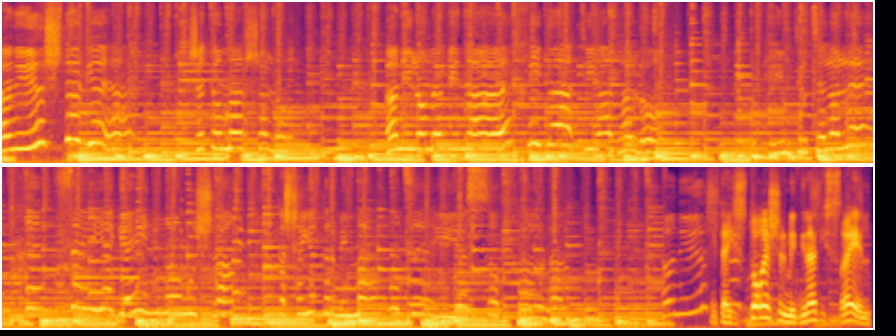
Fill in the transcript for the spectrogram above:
אני אשתגע כשתאמר שלום, אני לא מבינה איך הגעתי עד הלום, אם תרצה ללכת מושלם, קשה יותר ממוות זה יהיה סוף העולם. את ההיסטוריה של מדינת ישראל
